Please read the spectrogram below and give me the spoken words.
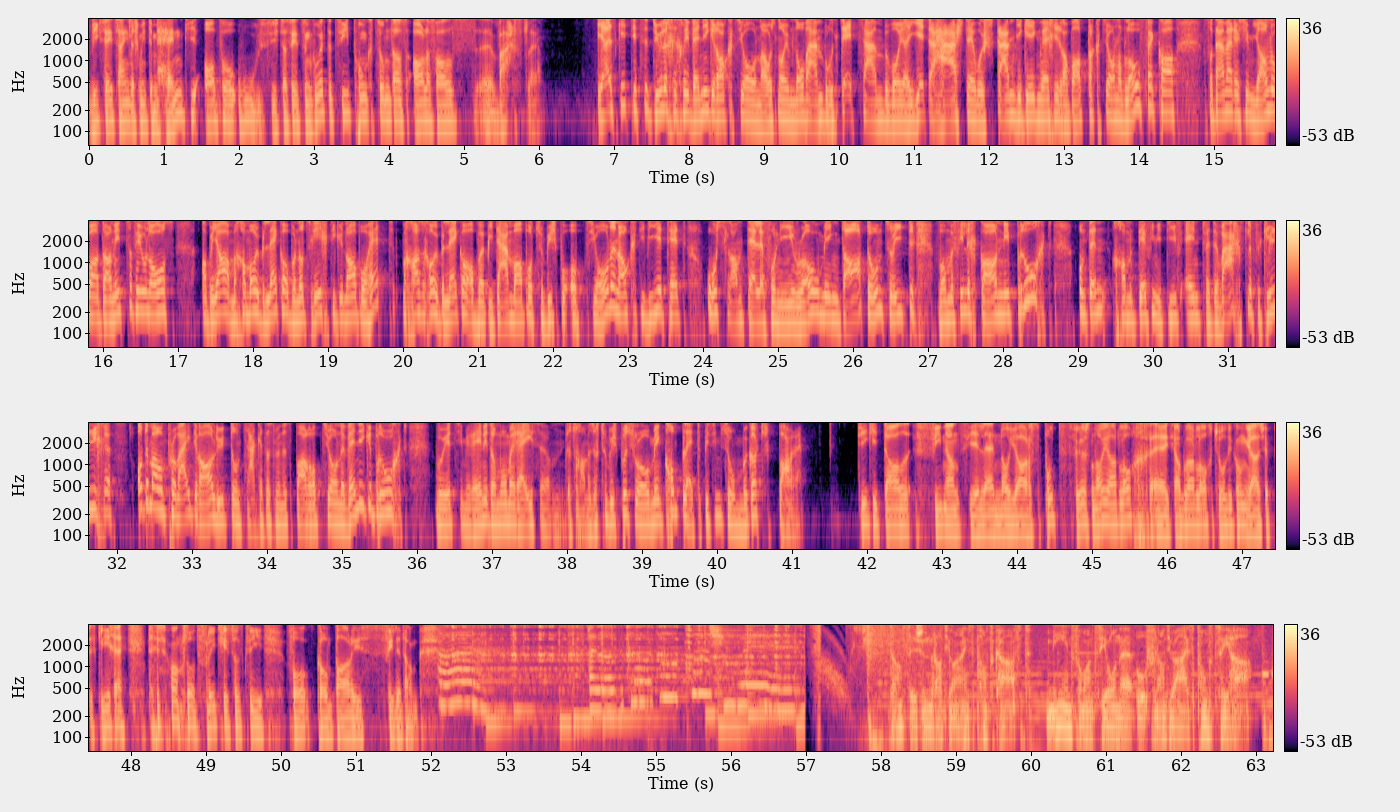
Wie sieht es eigentlich mit dem Handy-Abo aus? Ist das jetzt ein guter Zeitpunkt, um das allenfalls äh, wechseln? Ja, es gibt jetzt natürlich ein bisschen weniger Aktionen als noch im November und Dezember, wo ja jeder Hersteller ständig irgendwelche Rabattaktionen am Laufen hatte. Von dem her ist im Januar da nicht so viel los. Aber ja, man kann mal überlegen, ob man noch das richtige Abo hat. Man kann sich auch überlegen, ob man bei diesem Abo zum Beispiel Optionen aktiviert hat, Auslandtelefonie, Roaming, Daten und so weiter, die man vielleicht gar nicht braucht. Und dann kann man definitiv entweder wechseln, vergleichen oder mal einen Provider anrufen und sagen, dass man ein paar Optionen weniger braucht, wo jetzt im wir eh nicht reisen. Das kann man sich zum Beispiel das Roaming komplett bis im Sommer sparen digital finanziellen Neujahrsputz fürs Neujahrloch, äh, Januarloch, Entschuldigung, ja, ist etwas Gleiche. Der Jean-Claude Frick ist das von Comparis. Vielen Dank. Das ist ein Radio 1 Podcast. Mehr Informationen auf radio1.ch.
